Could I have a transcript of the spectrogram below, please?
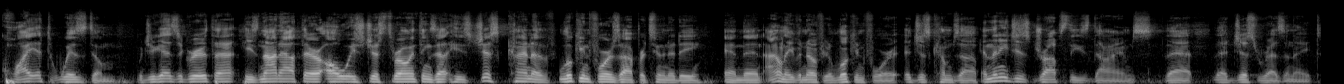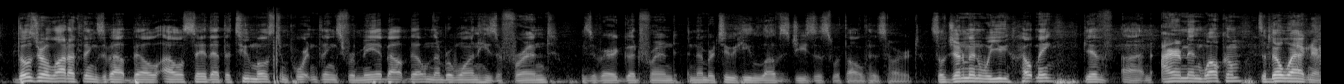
quiet wisdom. Would you guys agree with that? He's not out there always just throwing things out. He's just kind of looking for his opportunity. And then I don't even know if you're looking for it. It just comes up. And then he just drops these dimes that, that just resonate. Those are a lot of things about Bill. I will say that the two most important things for me about Bill number one, he's a friend. He's a very good friend. And number two, he loves Jesus with all his heart. So, gentlemen, will you help me give uh, an IronMen welcome to Bill Wagner?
